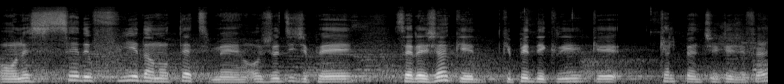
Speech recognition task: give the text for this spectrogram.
On essaie de fouiller dans nos têtes, mais aujourd'hui, je peux, c'est des gens qui, qui peuvent décrire que, quelle peinture que je fais.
